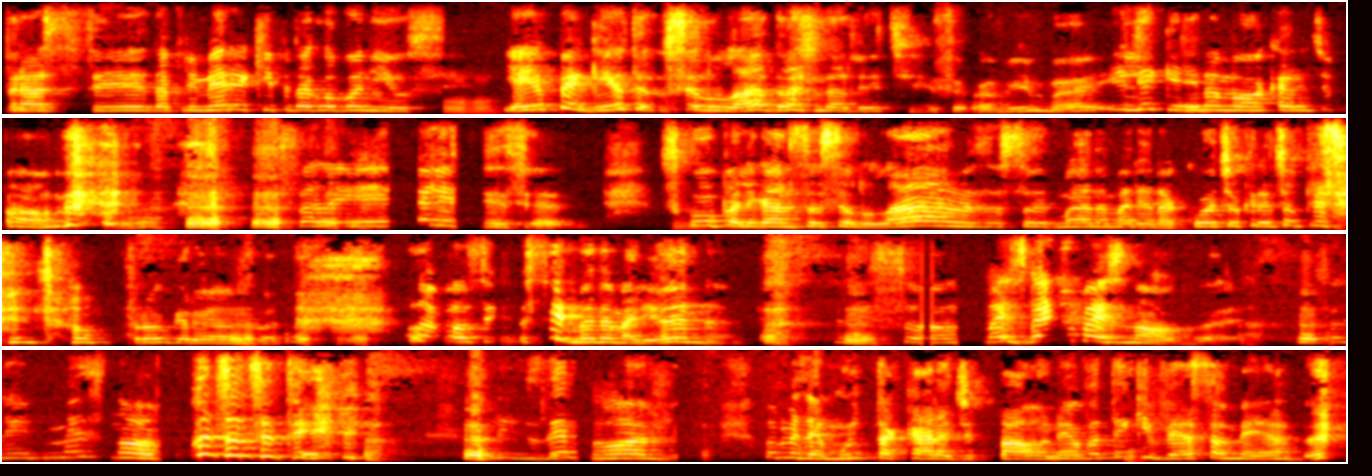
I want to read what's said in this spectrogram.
para ser da primeira equipe da Globo News. Uhum. E aí eu peguei o celular da, da, Letícia com a minha irmã e liguei na maior cara de pau. eu falei, Letícia, desculpa ligar no seu celular, mas eu sou irmã da Mariana Couto, eu queria te apresentar um programa. Ela falou assim, você é irmã da Mariana? Eu sou. Mais velha ou mais nova? Eu falei, mais nova. Quantos anos você tem? Falei, 19. Mas é muita cara de pau, né? Eu vou ter que ver essa merda.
